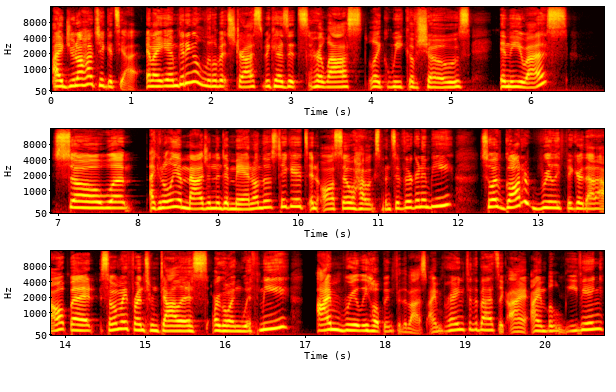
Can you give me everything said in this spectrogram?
I do not have tickets yet. And I am getting a little bit stressed because it's her last like week of shows in the US. So uh, I can only imagine the demand on those tickets and also how expensive they're going to be. So I've got to really figure that out. But some of my friends from Dallas are going with me. I'm really hoping for the best. I'm praying for the best. Like I, I'm believing,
